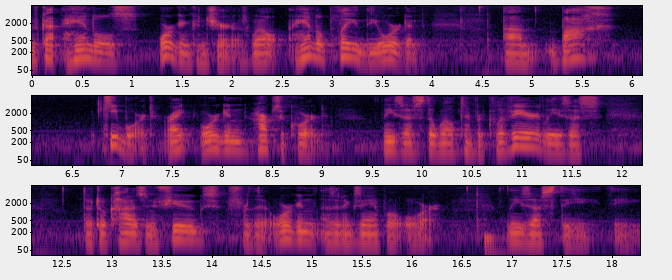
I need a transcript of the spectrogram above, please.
We've got Handel's organ concertos. Well, Handel played the organ. Um, Bach keyboard, right? Organ, harpsichord. Leaves us the well tempered clavier, leaves us the toccatas and fugues for the organ as an example, or leaves us the, the,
